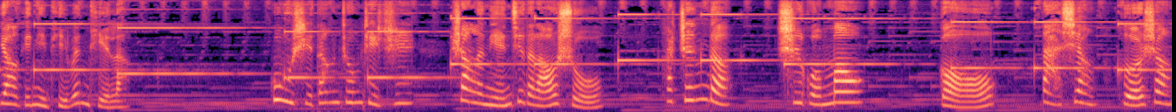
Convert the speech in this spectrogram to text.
要给你提问题了。故事当中这只上了年纪的老鼠，它真的吃过猫、狗、大象、和尚、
